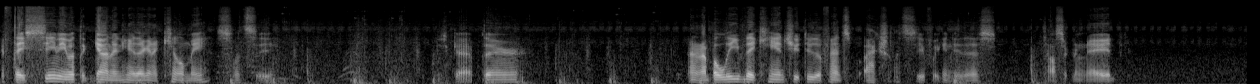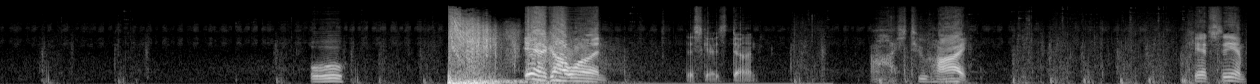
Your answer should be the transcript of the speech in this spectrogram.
If they see me with the gun in here, they're gonna kill me, so let's see. There's a guy up there. And I believe they can shoot through the fence. Actually, let's see if we can do this. Toss a grenade. Ooh. Yeah, I got one! This guy's done. Ah, oh, he's too high. Can't see him.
